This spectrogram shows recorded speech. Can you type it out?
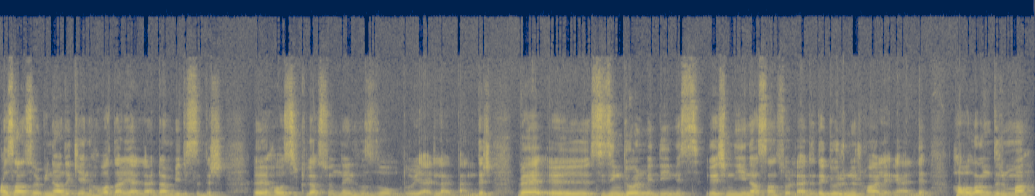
asansör binadaki en havadar yerlerden birisidir. Hava sirkülasyonunun en hızlı olduğu yerlerdendir. Ve sizin görmediğiniz, şimdi yeni asansörlerde de görünür hale geldi. Havalandırma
